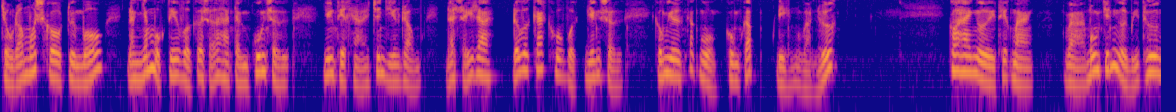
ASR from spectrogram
Trong đó Moscow tuyên bố đang nhắm mục tiêu vào cơ sở hạ tầng quân sự, nhưng thiệt hại trên diện rộng đã xảy ra đối với các khu vực dân sự cũng như các nguồn cung cấp điện và nước. Có hai người thiệt mạng và 49 người bị thương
